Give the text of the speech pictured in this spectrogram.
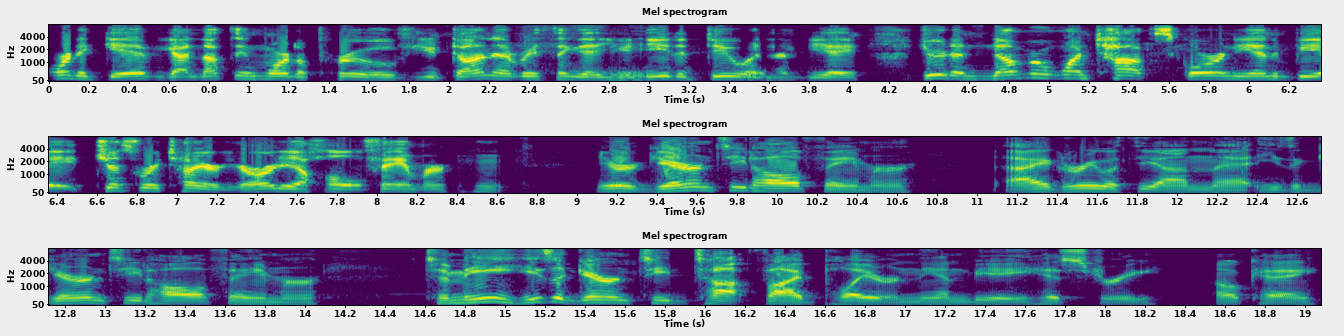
more to give. You got nothing more to prove. You've done everything that you need to do in NBA. You're the number one top scorer in the NBA. Just retire. You're already a Hall of Famer. Hmm. You're a guaranteed Hall of Famer. I agree with you on that. He's a guaranteed Hall of Famer. To me, he's a guaranteed top five player in the NBA history. Okay.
